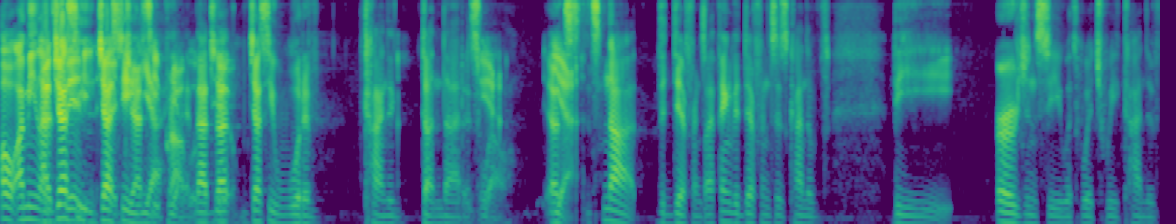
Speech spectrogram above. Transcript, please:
Oh, I mean, like Jesse, Jesse, Jesse yeah, problem, yeah, that, that Jesse would have kind of done that as Yeah. well. It's, Yeah. it's not the difference. I think the difference is kind of the urgency with which we kind of,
